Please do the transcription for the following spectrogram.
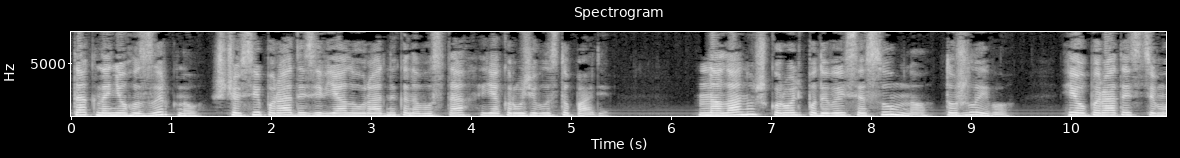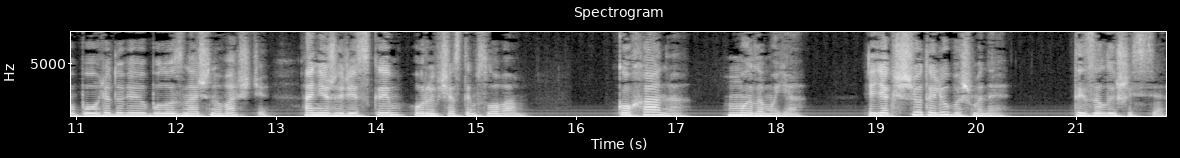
так на нього зиркнув, що всі поради зів'яли у радника на вустах, як ружі в листопаді. На лану ж король подивився сумно, тужливо і опиратись цьому поглядові було значно важче, аніж різким, уривчастим словам. Кохана, мила моя, якщо ти любиш мене, ти залишишся.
